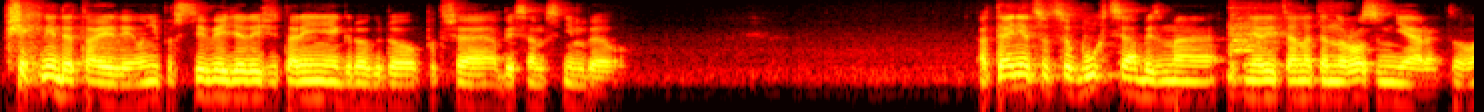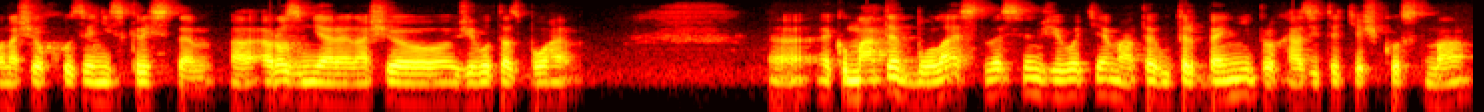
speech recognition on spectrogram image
všechny detaily. Oni prostě věděli, že tady je někdo, kdo potřebuje, aby jsem s ním byl. A to je něco, co Bůh chce, aby jsme měli tenhle ten rozměr toho našeho chození s Kristem a rozměr našeho života s Bohem. E, jako máte bolest ve svém životě, máte utrpení, procházíte těžkostma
